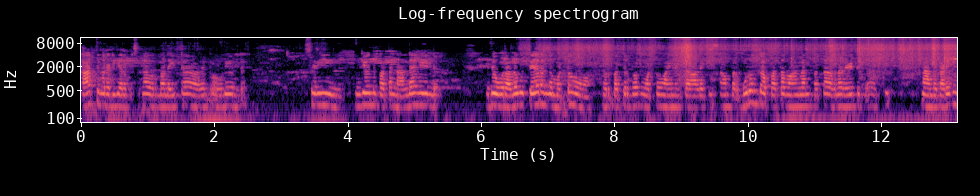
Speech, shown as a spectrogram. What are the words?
காற்று வர அடிக்க ஆரம்பிச்சுதா ஒரு மாதிரி லைட்டாக இப்போ ஓடி வந்துட்டேன். சரி இங்கே வந்து பார்த்தா நல்லாவே இல்லை. ஏதோ ஒரு அளவு தேரங்க மட்டும் ஒரு பத்து ரூபாய்க்கு மட்டும் வாங்கிட்டு நாளைக்கு சாம்பார். முருங்கைக்காய் பார்த்தா வாங்கலான்னு பார்த்தா அதெல்லாம் ரேட்டு ஜாஸ்தி. நான் அந்த கடைக்கு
